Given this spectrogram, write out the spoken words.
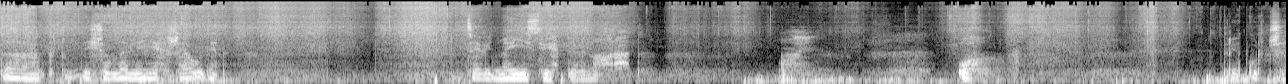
Так, тут ще в мене є ще один. Це від моєї світи виноград. Ой. О! Три курчі.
